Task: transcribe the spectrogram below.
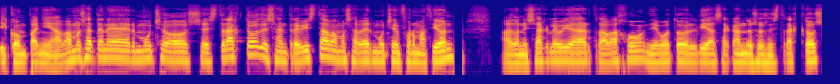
y compañía. Vamos a tener muchos extractos de esa entrevista, vamos a ver mucha información. A don Isaac le voy a dar trabajo, llevo todo el día sacando esos extractos.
